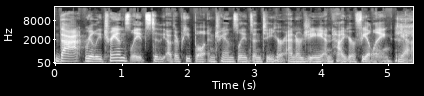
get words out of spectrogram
that really translates to the other people and translates into your energy and how you're feeling. Yeah.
